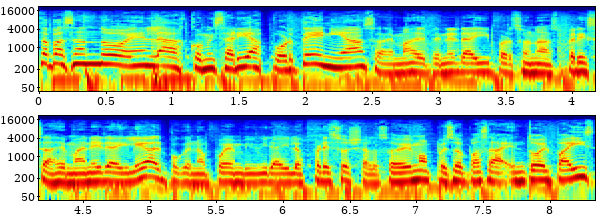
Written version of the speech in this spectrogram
Está pasando en las comisarías porteñas, además de tener ahí personas presas de manera ilegal, porque no pueden vivir ahí los presos, ya lo sabemos, pero eso pasa en todo el país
